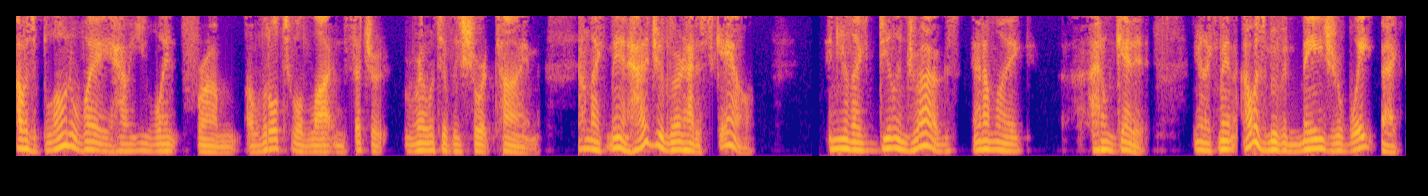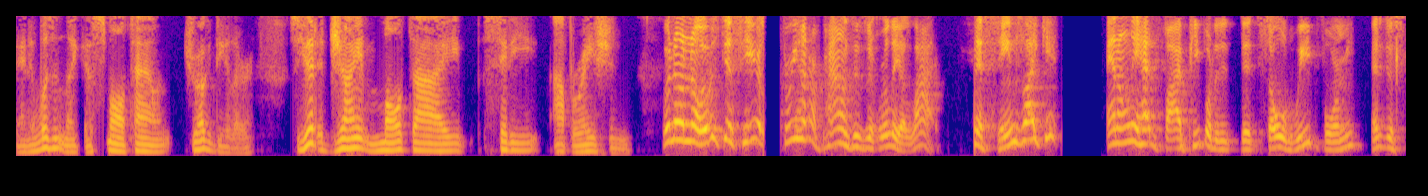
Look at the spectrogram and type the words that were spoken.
I was blown away how you went from a little to a lot in such a relatively short time. I'm like, man, how did you learn how to scale? And you're like dealing drugs. And I'm like, I don't get it. You're like, man, I was moving major weight back then. It wasn't like a small town drug dealer. So you had a giant multi city operation. Well, no, no, it was just here. 300 pounds isn't really a lot. It seems like it. And I only had five people that, that sold weed for me. And just,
